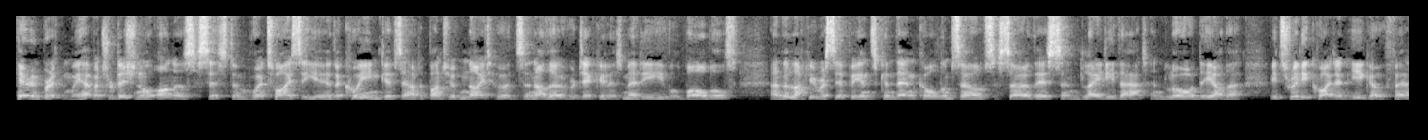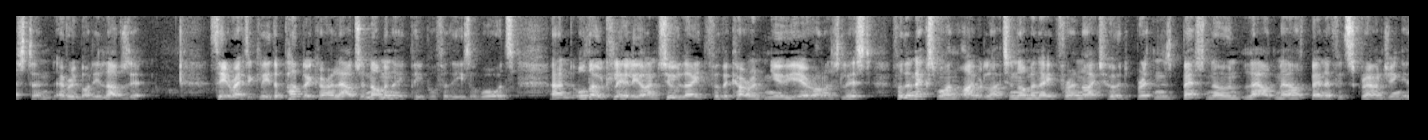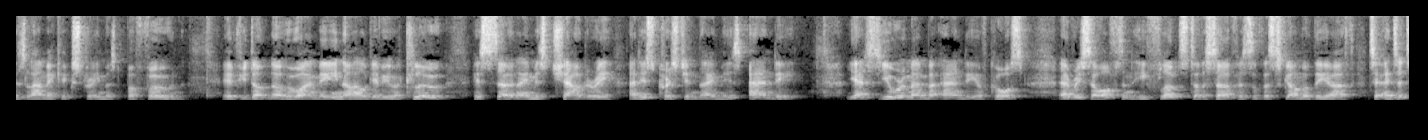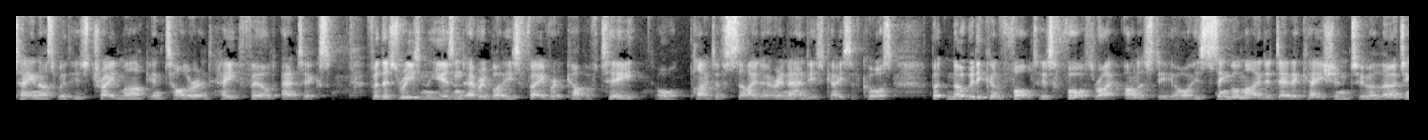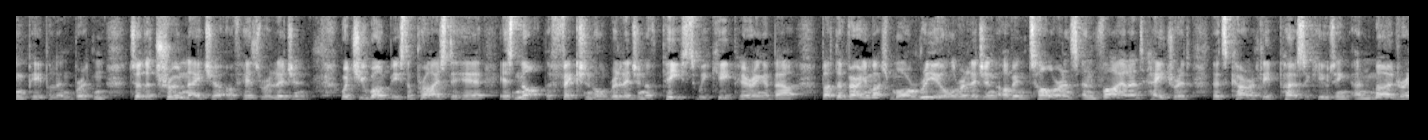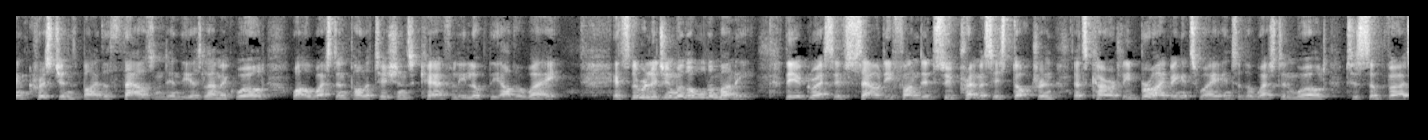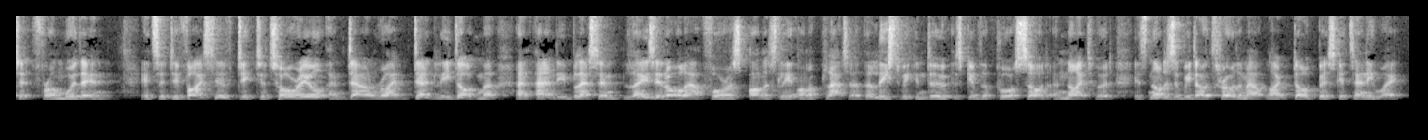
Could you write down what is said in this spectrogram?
Here in Britain we have a traditional honours system where twice a year the Queen gives out a bunch of knighthoods and other ridiculous medieval baubles and the lucky recipients can then call themselves Sir this and Lady that and Lord the other. It's really quite an ego fest and everybody loves it. Theoretically, the public are allowed to nominate people for these awards, and although clearly I'm too late for the current New Year honours list, for the next one I would like to nominate for a knighthood Britain's best known loudmouth benefit scrounging Islamic extremist buffoon. If you don't know who I mean, I'll give you a clue. His surname is Choudary and his Christian name is Andy. Yes, you remember Andy, of course. Every so often he floats to the surface of the scum of the earth to entertain us with his trademark intolerant, hate-filled antics. For this reason he isn't everybody's favourite cup of tea, or pint of cider in Andy's case, of course, but nobody can fault his forthright honesty or his single-minded dedication to alerting people in Britain to the true nature of his religion, which you won't be surprised to hear is not the fictional religion of peace we keep hearing about, but the very much more real religion of intolerance and violent hatred that's currently persecuting and murdering Christians by the thousand in the Islamic world while Western politicians carefully look the other way. It's the religion with all the money, the aggressive Saudi-funded supremacist doctrine that's currently bribing its way into the Western world to subvert it from within. It's a divisive, dictatorial and downright deadly dogma and Andy, bless him, lays it all out for us honestly on a platter. The least we can do is give the poor sod a knighthood. It's not as if we don't throw them out like dog biscuits anyway.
